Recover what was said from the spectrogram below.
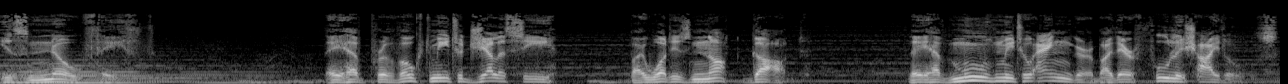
is no faith. They have provoked me to jealousy by what is not God. They have moved me to anger by their foolish idols.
